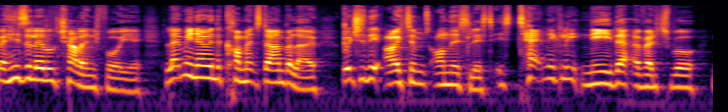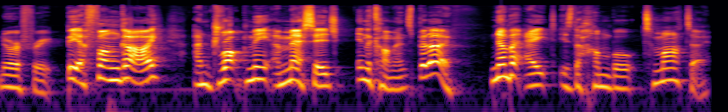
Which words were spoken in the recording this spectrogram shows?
But here's a little challenge for you. Let me know in the comments down below which of the items on this list is technically neither a vegetable nor a fruit. Be a fun guy and drop me a message in the comments below. Number eight is the humble tomato.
